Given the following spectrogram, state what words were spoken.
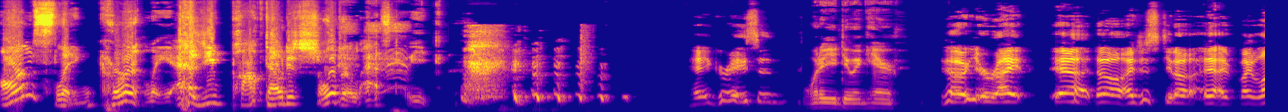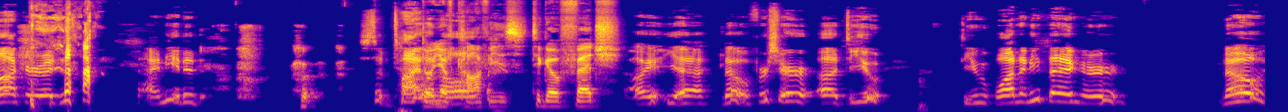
arm sling currently, as you popped out his shoulder last week. Hey, Grayson. What are you doing here? No, you're right. Yeah, no, I just, you know, I, my locker, I just, I needed some Tylenol. Don't you have coffees to go fetch? Oh, yeah, no, for sure. Uh, do you, do you want anything or, no?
